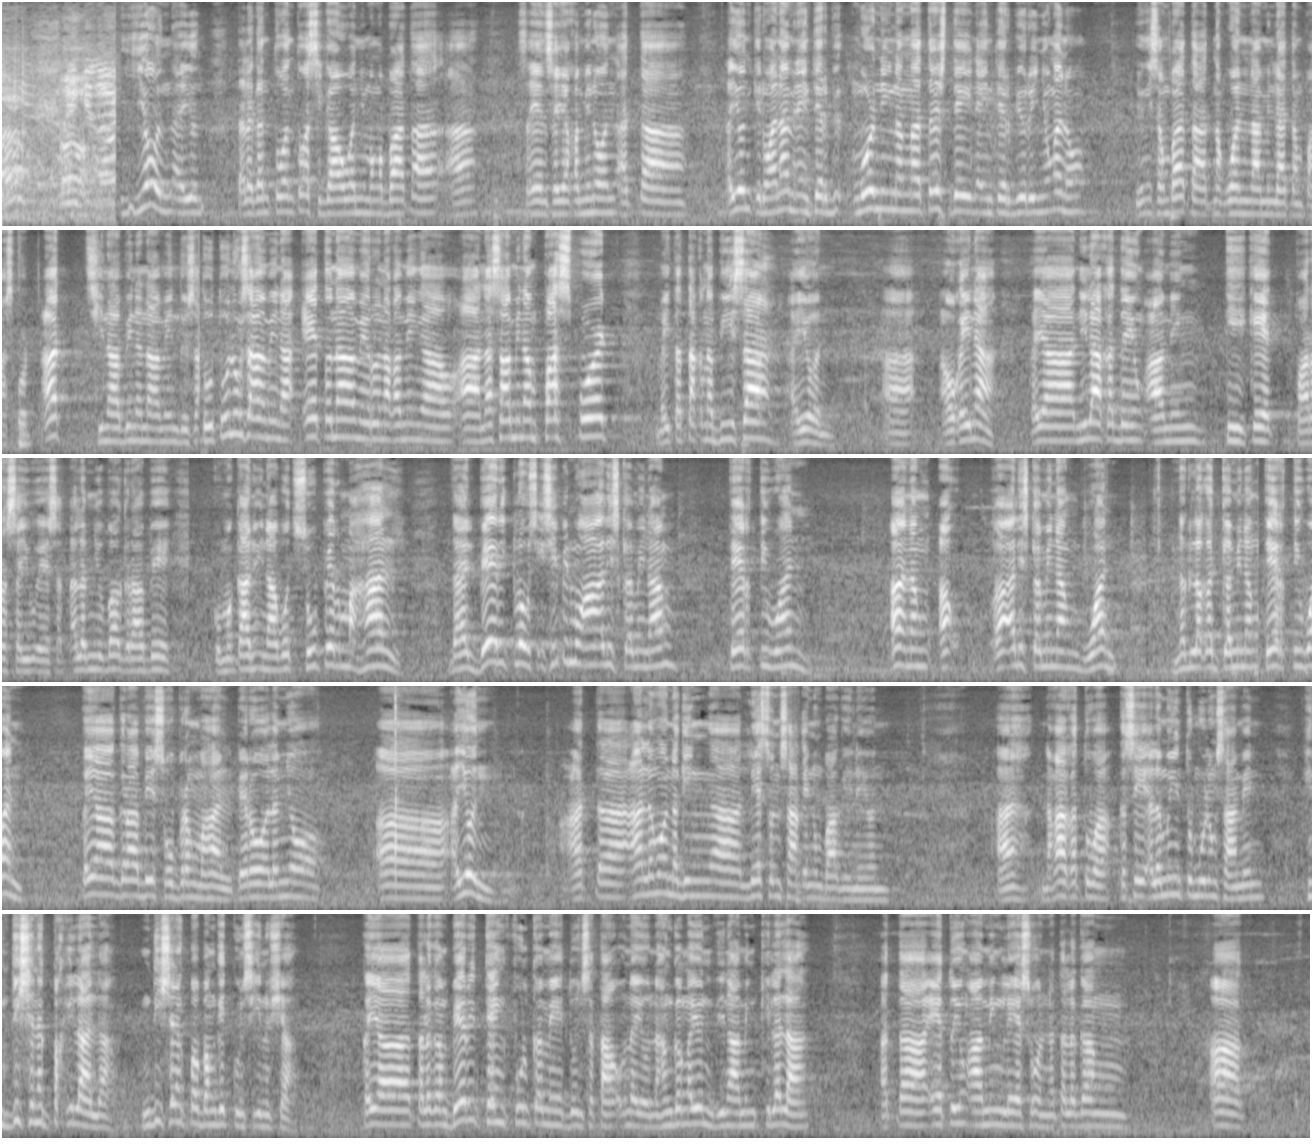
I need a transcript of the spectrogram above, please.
ha? Oh. Yun, ayun. Talagang tuwan-tuwa, sigawan yung mga bata. Ah, sayan-saya kami noon. At ah, ayun, kinuha namin na interview. Morning ng ah, Thursday, na interview rin yung ano, yung isang bata at nakuha na namin lahat ng passport. At sinabi na namin doon sa tutulong sa amin na eto na, meron na kaming ah, ah, nasa amin ang passport, may tatak na visa. Ayun. Ah, okay na. Kaya nilakad na yung aming ticket para sa US. At alam nyo ba, grabe, kung magkano inabot, super mahal. Dahil very close. Isipin mo, aalis kami ng 31. Ah, ng, ah, aalis kami ng 1. Naglakad kami ng 31. Kaya grabe, sobrang mahal. Pero alam nyo, ah, ayun. At ah, alam mo, naging ah, lesson sa akin ng bagay na yun. Ah, nakakatuwa. Kasi alam mo yung tumulong sa amin, hindi siya nagpakilala. Hindi siya nagpabanggit kung sino siya. Kaya talagang very thankful kami doon sa tao na yun na hanggang ngayon hindi namin kilala. At ah, eto yung aming lesson na talagang ah,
